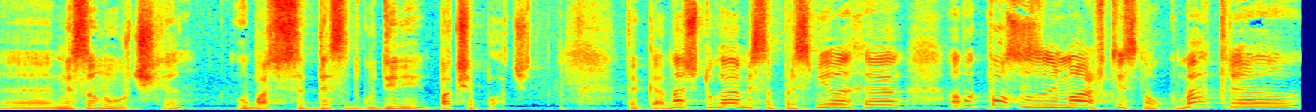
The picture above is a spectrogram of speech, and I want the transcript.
Е, не се научиха, обаче след 10 години пак ще плачат. Така, значи тогава ми се пресмиваха, ама какво се занимаваш ти с наукометрия,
